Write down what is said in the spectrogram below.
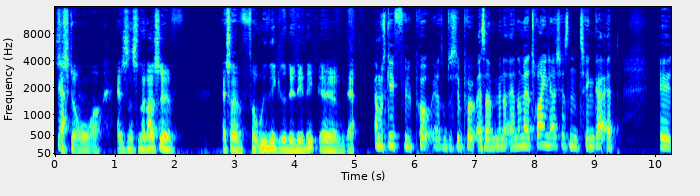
sidste ja. år. Og, altså, så man også altså, får udviklet det lidt, ikke? Øh, ja og måske fylde på, ja, som du siger, på, altså med noget andet. Men jeg tror egentlig også, at jeg sådan tænker, at øh,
